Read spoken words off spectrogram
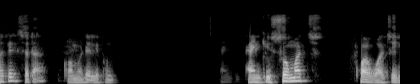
থাকে সেটা কমেন্টে লিখুন। Thank you so much for watching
